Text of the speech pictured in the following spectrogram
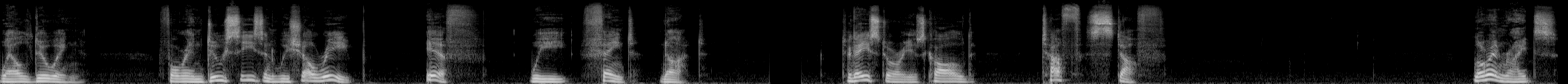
well doing, for in due season we shall reap, if we faint not. Today's story is called Tough Stuff. Lauren writes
